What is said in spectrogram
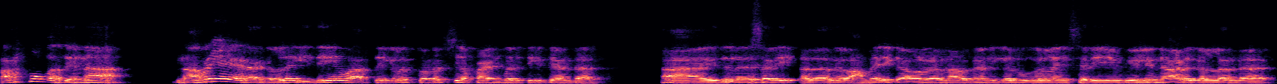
ட்ரம்ப் பாத்தீங்கன்னா நிறைய இடங்கள்ல இதே வார்த்தைகளை தொடர்ச்சியா பயன்படுத்திக்கிட்டே இருந்தார். ஆஹ் இதுல சரி அதாவது அமெரிக்காவில் நடந்த நிகழ்வுகள்லையும் சரி வெளிநாடுகள்ல அந்த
